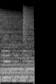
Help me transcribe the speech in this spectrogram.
love.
